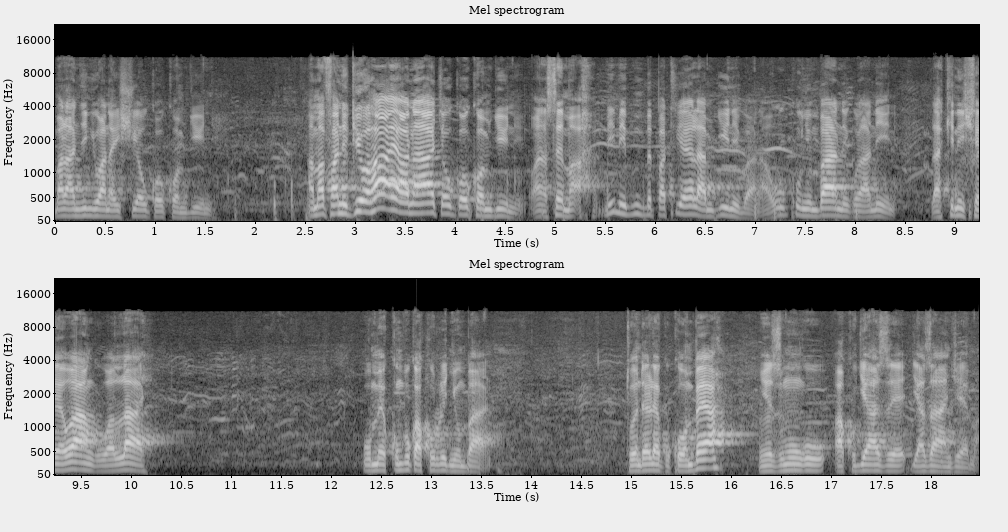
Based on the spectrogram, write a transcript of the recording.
mara nyingi wanaishia huko huko mjini, na mafanikio haya wanaacha huko huko mjini, wanasema ah, mimi mmepatia hela mjini bwana, huku nyumbani kuna nini? Lakini shehe wangu, wallahi umekumbuka kurudi nyumbani. Tuendelee kukuombea, Mwenyezi Mungu akujaze jazaa njema.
